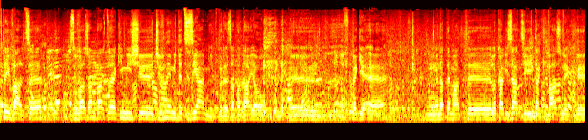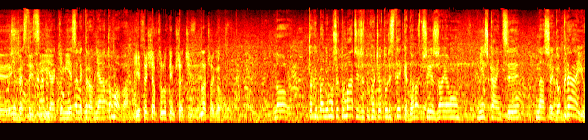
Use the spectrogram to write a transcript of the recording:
w tej walce z uważam bardzo jakimiś e, dziwnymi decyzjami, które zapadają e, w PGE na temat e, lokalizacji tak ważnych e, inwestycji, jakimi jest elektrownia atomowa. Jesteście absolutnie przeciw. Dlaczego? No, to chyba nie muszę tłumaczyć, że tu chodzi o turystykę. Do nas przyjeżdżają mieszkańcy naszego kraju.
